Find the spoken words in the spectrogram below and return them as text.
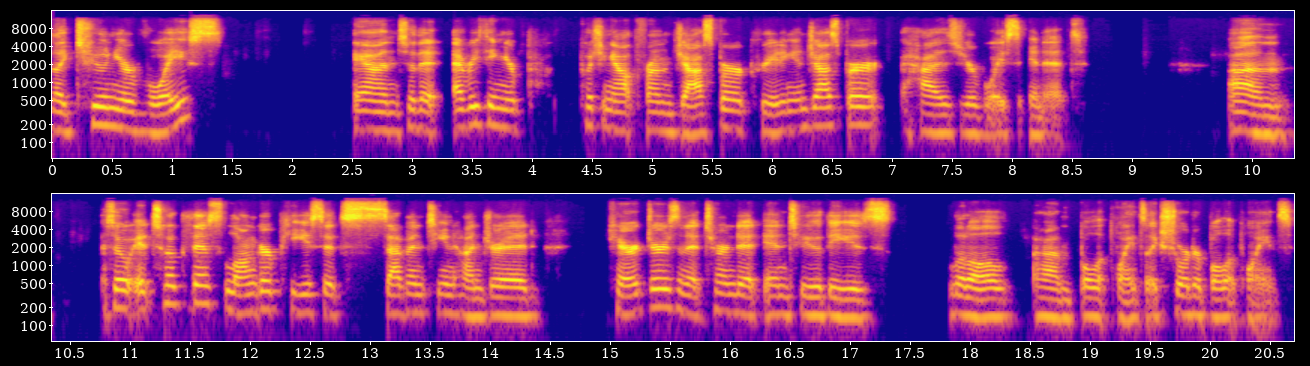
like tune your voice, and so that everything you're pushing out from Jasper, creating in Jasper, has your voice in it. Um, so it took this longer piece, it's 1700 characters, and it turned it into these little um, bullet points, like shorter bullet points.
